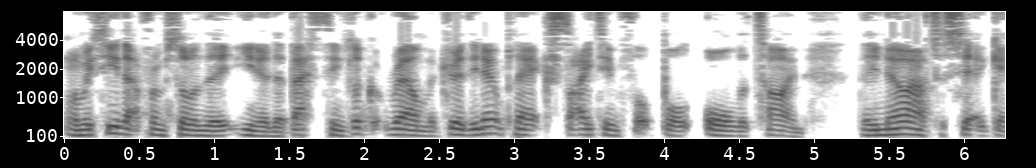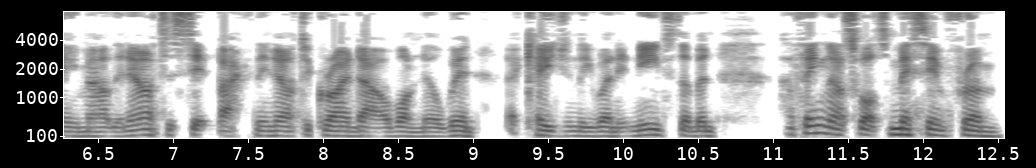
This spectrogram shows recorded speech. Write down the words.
and we see that from some of the, you know, the best teams. Look at Real Madrid. They don't play exciting football all the time. They know how to sit a game out. They know how to sit back. They know how to grind out a 1-0 win occasionally when it needs them. And I think that's what's missing from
